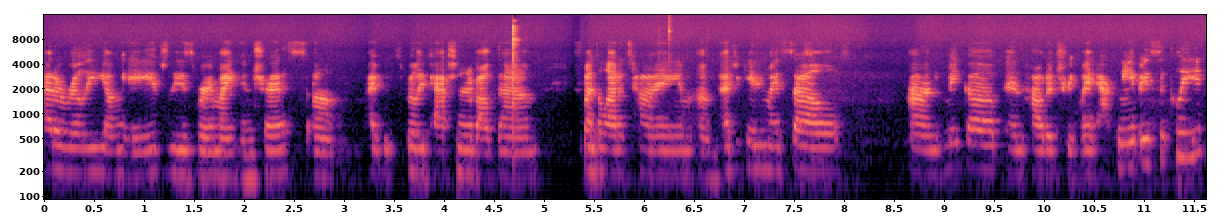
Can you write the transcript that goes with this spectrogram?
at a really young age, these were my interests. Um, I was really passionate about them. Spent a lot of time um, educating myself on makeup and how to treat my acne, basically.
